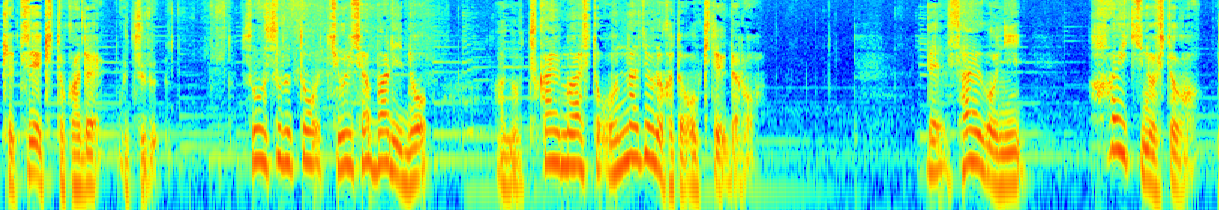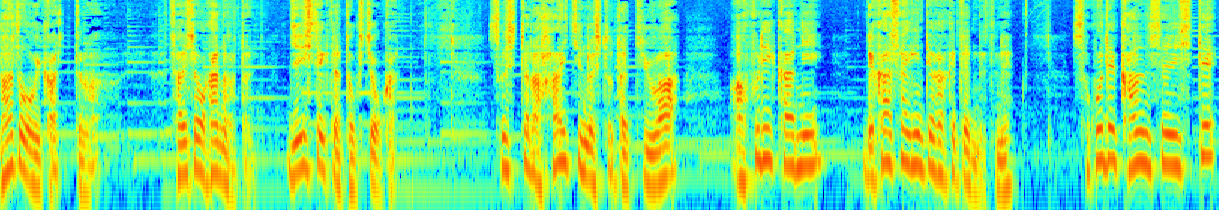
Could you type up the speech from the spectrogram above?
血液とかでうつる。そうすると注射針のあの使い回しと同じようなことが起きてるだろう。で最後にハイチの人がなぜ多いかっていうのは最初分からなかった。人種的な特徴か。そしたらハイチの人たちはアフリカに出稼ぎに出かけてるんですね。そこで感染して、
